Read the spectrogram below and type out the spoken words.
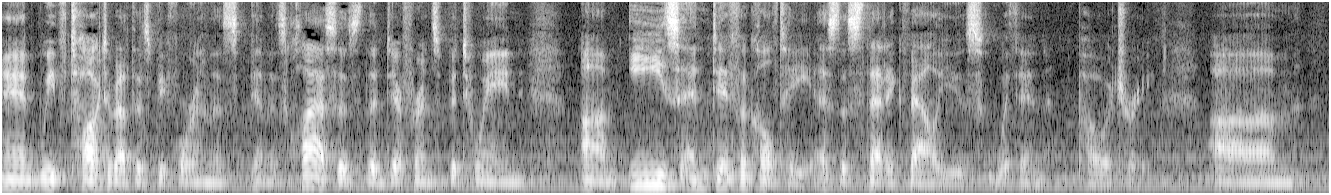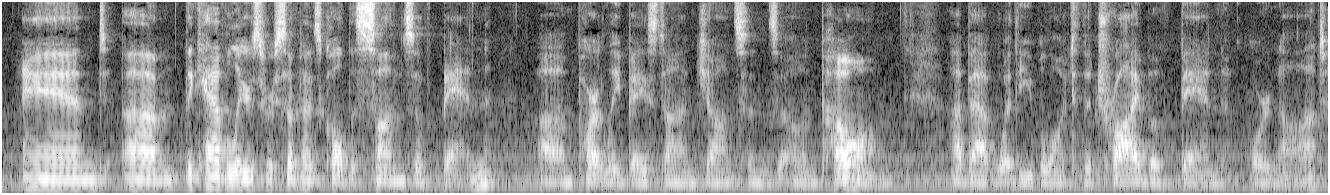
And we've talked about this before in this in this class is the difference between um, ease and difficulty as aesthetic values within poetry. Um, and um, the Cavaliers were sometimes called the Sons of Ben, um, partly based on Jonson's own poem about whether you belong to the tribe of Ben or not.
